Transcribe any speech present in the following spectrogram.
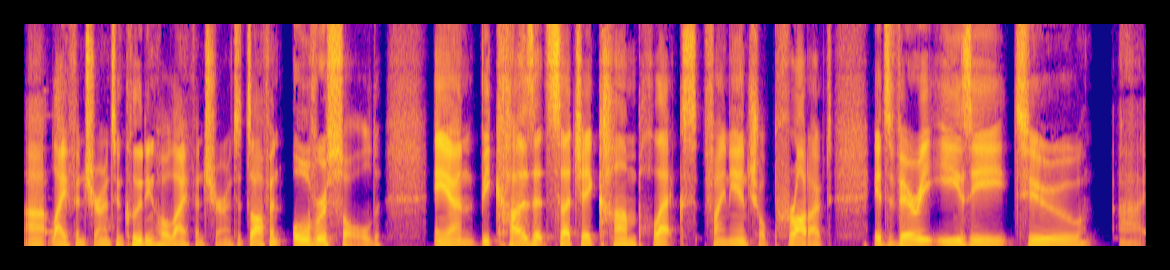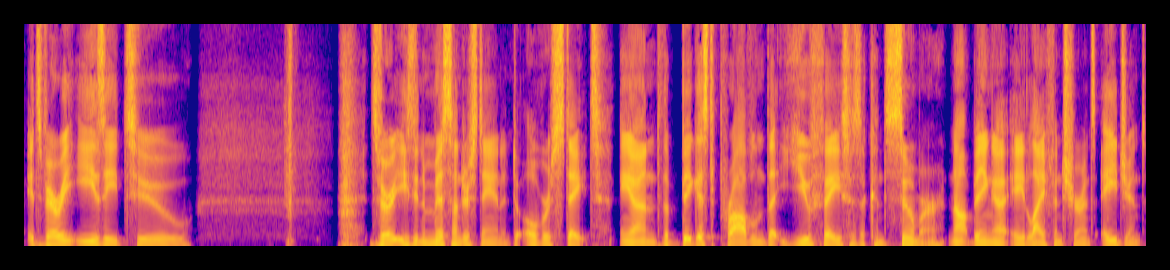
uh, life insurance, including whole life insurance, it's often oversold. And because it's such a complex financial product, it's very easy to uh, it's very easy to it's very easy to misunderstand and to overstate. And the biggest problem that you face as a consumer, not being a, a, life insurance agent,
